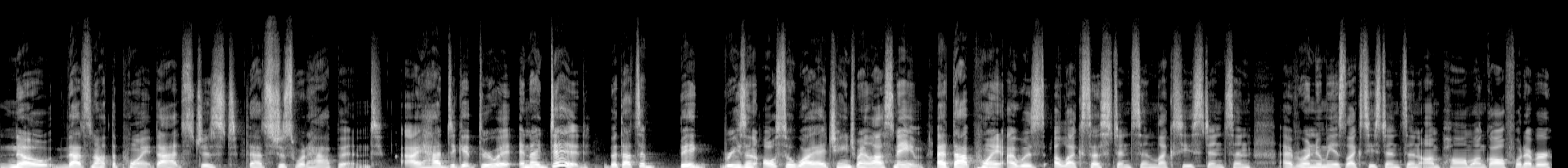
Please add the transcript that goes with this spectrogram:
No, that's not the point. That's just that's just what happened. I had to get through it and I did. But that's a big reason also why I changed my last name. At that point, I was Alexa Stinson, Lexi Stinson. Everyone knew me as Lexi Stinson on Pom, on golf, whatever.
